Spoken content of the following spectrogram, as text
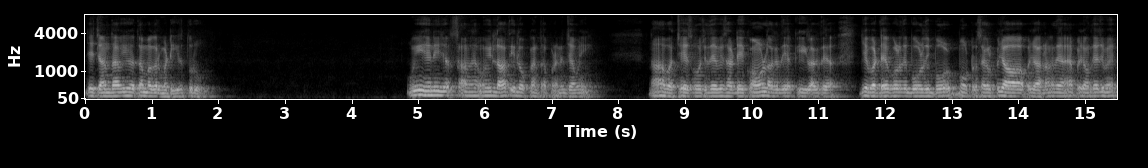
ਜੇ ਜਾਂਦਾ ਵੀ ਹੋਇਆ ਤਾਂ ਮਗਰ ਮਟੀਰ ਤੁਰੂ। ਉਹੀ ਹੈ ਨਹੀਂ ਜਰ ਸਾਹਿਬ ਉਹੀ ਲਾਤੀ ਲੋਕਾਂ ਤਾਂ ਆਪਣੇ ਨੇ ਜਮੇ। ਨਾ ਬੱਚੇ ਸੋਚਦੇ ਵੀ ਸਾਡੇ ਕੌਣ ਲੱਗਦੇ ਆ, ਕੀ ਲੱਗਦੇ ਆ। ਜੇ ਵੱਡੇ ਕੋਲ ਦੇ ਬੋਲ ਦੀ ਬੋਲ, ਮੋਟਰਸਾਈਕਲ ਭਜਾ ਭਜਾ ਲੰਘਦੇ ਆ ਭਜਾਉਂਦੇ ਆ, ਜਿਵੇਂ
